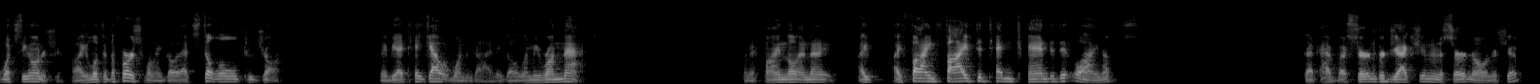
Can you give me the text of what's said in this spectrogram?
what's the ownership? I look at the first one. I go, that's still a little too chalky. Maybe I take out one guy and I go, let me run that. And I find the and I, I I find five to ten candidate lineups that have a certain projection and a certain ownership.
